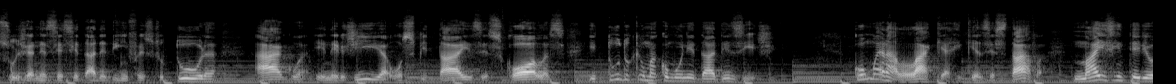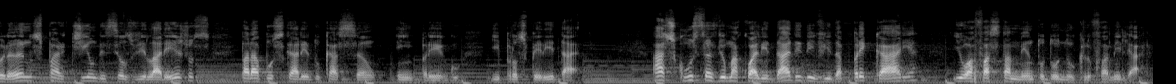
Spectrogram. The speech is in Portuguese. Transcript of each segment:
Surge a necessidade de infraestrutura, água, energia, hospitais, escolas e tudo que uma comunidade exige. Como era lá que a riqueza estava, mais interioranos partiam de seus vilarejos para buscar educação, emprego e prosperidade, às custas de uma qualidade de vida precária e o afastamento do núcleo familiar.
